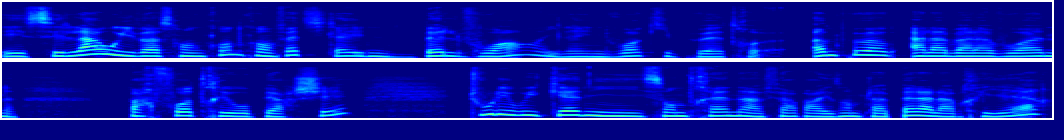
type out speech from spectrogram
Et c'est là où il va se rendre compte qu'en fait, il a une belle voix. Il a une voix qui peut être un peu à la Balavoine, parfois très haut perché. Tous les week-ends, il s'entraîne à faire par exemple l'appel à la prière.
